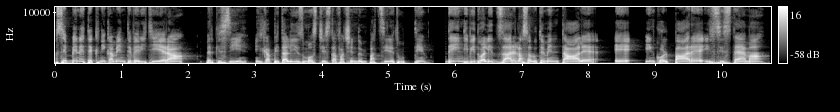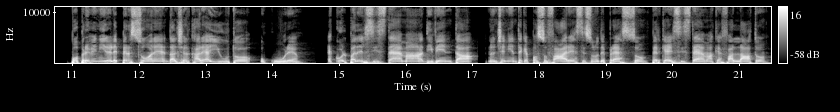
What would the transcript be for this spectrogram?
Sebbene tecnicamente veritiera, perché sì, il capitalismo ci sta facendo impazzire tutti, deindividualizzare la salute mentale e incolpare il sistema può prevenire le persone dal cercare aiuto o cure. È colpa del sistema diventa non c'è niente che posso fare se sono depresso, perché è il sistema che è fallato.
